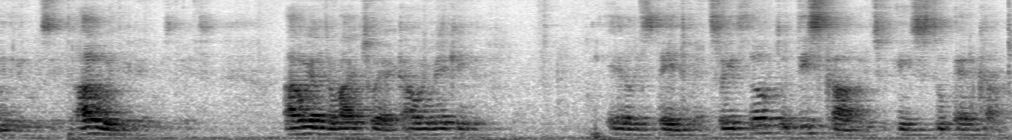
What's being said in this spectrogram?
we deal with it? Are we dealing with it? Are we on the right track? Are we making early statements? So it's not to discourage, it's to encourage.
